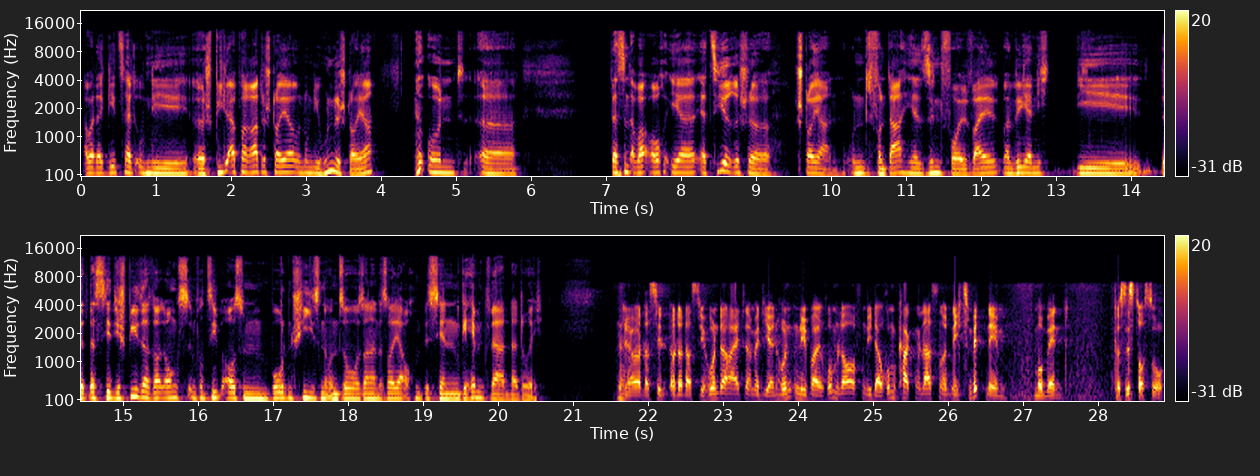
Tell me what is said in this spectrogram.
Aber da geht's halt um die äh, Spielapparatesteuer und um die Hundesteuer. Und äh, das sind aber auch eher erzieherische steuern und von daher sinnvoll, weil man will ja nicht die, dass hier die Spielsalons im Prinzip aus dem Boden schießen und so, sondern das soll ja auch ein bisschen gehemmt werden dadurch. Ja, oder dass die, oder dass die Hundehalter mit ihren Hunden überall rumlaufen, die da rumkacken lassen und nichts mitnehmen. Moment. Das ist doch so.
